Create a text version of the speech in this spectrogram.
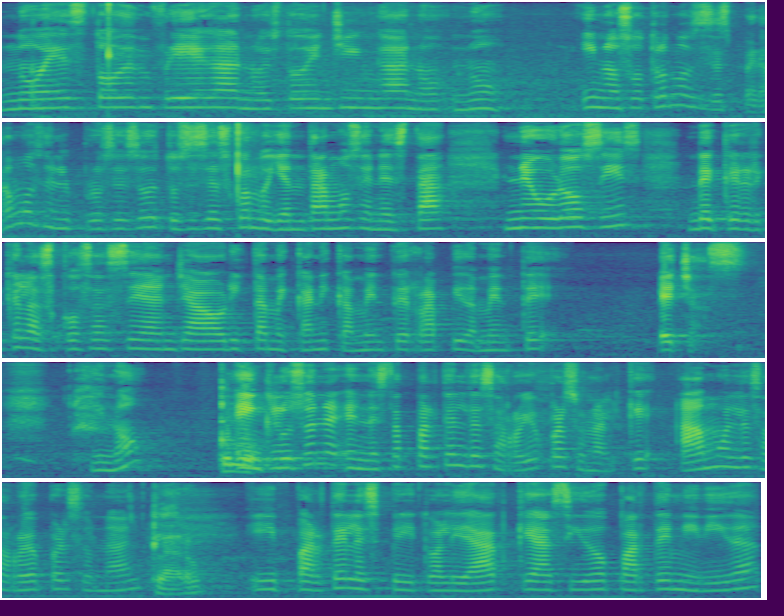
no es todo en friega, no es todo en chinga, no, no. Y nosotros nos desesperamos en el proceso, entonces es cuando ya entramos en esta neurosis de querer que las cosas sean ya ahorita mecánicamente, rápidamente hechas. Y no. E incluso en, en, esta parte del desarrollo personal, que amo el desarrollo personal. Claro. Y parte de la espiritualidad que ha sido parte de mi vida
